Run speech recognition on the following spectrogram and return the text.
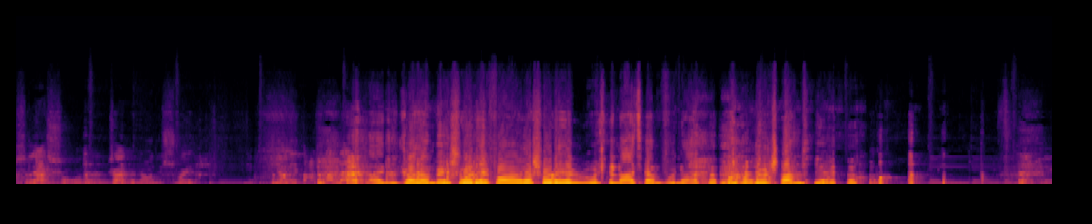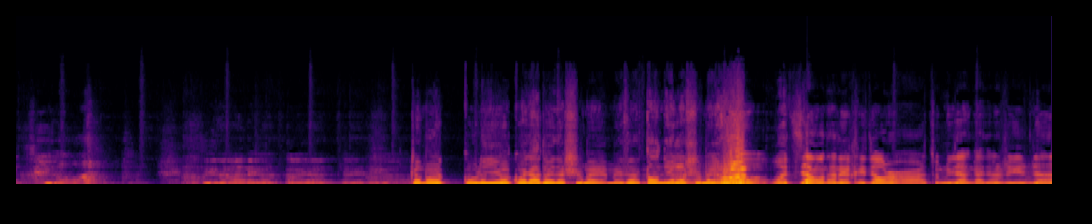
伸俩手在那站着，然后你摔他。你让你打沙袋，哎，你刚才没说这方案，要说这个，我这拿钱不难，有产品。记他妈那个特别特别那个。专门雇了一个国家队的师妹，每次到你了，师妹说我 我见过他那黑胶人儿，就明显感觉是一人，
